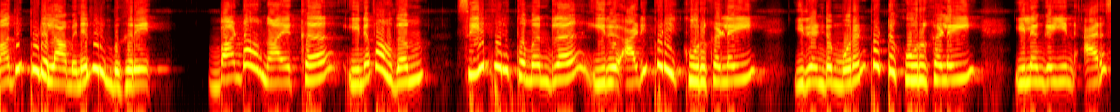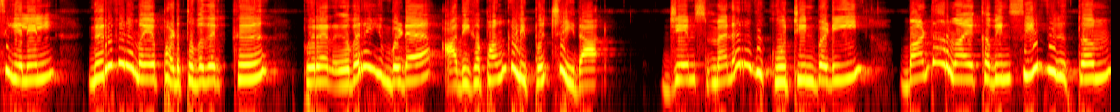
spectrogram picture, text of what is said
மதிப்பிடலாம் என விரும்புகிறேன். பண்டார் நாயக்க இனவாதம் சீர்திருத்தம் என்ற இரு அடிப்படை கூறுகளை இரண்டு முரண்பட்ட கூறுகளை இலங்கையின் அரசியலில் நிறுவனமயப்படுத்துவதற்கு பிறர் எவரையும் விட அதிக பங்களிப்பு செய்தார். ஜேம்ஸ் மெனரது கூற்றின்படி பண்டார் நாயக்கவின் சீர்திருத்தம்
